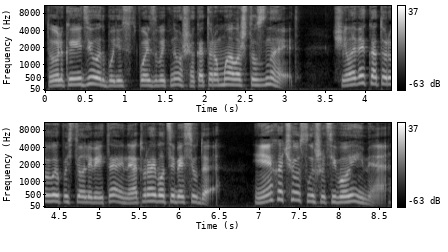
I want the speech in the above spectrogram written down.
Только идиот будет использовать нож, о котором мало что знает. Человек, который выпустил Левейтайн и отправил тебя сюда. Я хочу услышать его имя.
